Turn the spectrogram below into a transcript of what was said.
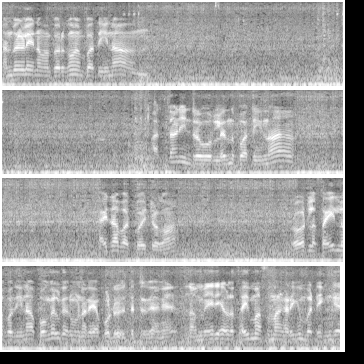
நண்பர்களே நம்ம இப்போ இருக்கோம் பார்த்தீங்கன்னா அத்தானின்ற ஊர்லேருந்து பார்த்தீங்கன்னா ஹைதராபாத் போயிட்டுருக்கோம் ரோட்டில் சைடில் பார்த்தீங்கன்னா பொங்கல் கரும்பு நிறையா போட்டு வித்துட்ருக்காங்க நம்ம ஏரியாவில் தை மாதம் தான் கிடைக்கும் பட் இங்கே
